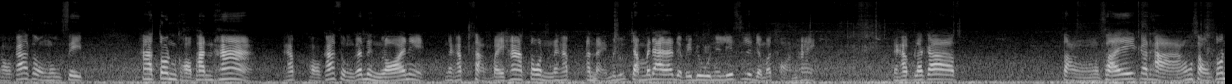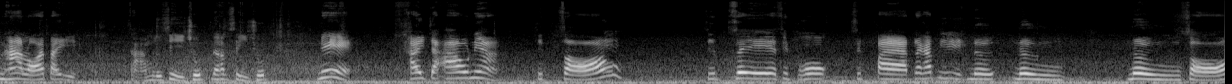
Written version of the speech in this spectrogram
ขอค่าส่งหกสิบห้าต้นขอพันห้าครับขอค่าส่งก็หนึ่งร้อยนี่นะครับสั่งไปห้าต้นนะครับอันไหนไม่รู้จำไม่ได้แล้วเดี๋ยวไปดูในลิสต์เลยเดี๋ยวมาถอนให้นะครับแล้วก็สั่งไซส์กระถางสองต้นห้าร้อยไปอีกสามหรือสี่ชุดนะครับสี่ชุด นี่ใครจะเอาเนี่ยสิบสองสิบสี่สิบหก สิบแปดนะครับ มีอีกหนึ่งหนึ่งสอง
